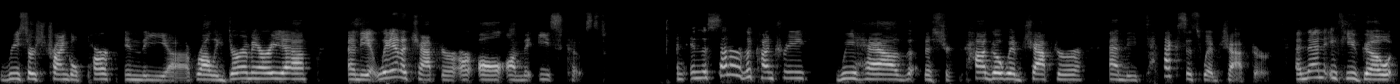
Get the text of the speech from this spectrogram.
Research Triangle Park in the uh, Raleigh Durham area, and the Atlanta chapter are all on the East Coast. And in the center of the country, we have the Chicago WIB chapter and the Texas WIB chapter. And then if you go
